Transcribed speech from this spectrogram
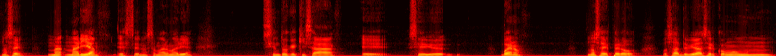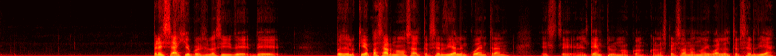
no sé, María, este, nuestra madre María, siento que quizá eh, se vio, bueno, no sé, pero, o sea, debió hacer como un presagio, por decirlo así, de, de, pues de lo que iba a pasar, ¿no? O sea, al tercer día lo encuentran este, en el templo, ¿no? Con, con las personas, ¿no? Igual al tercer día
